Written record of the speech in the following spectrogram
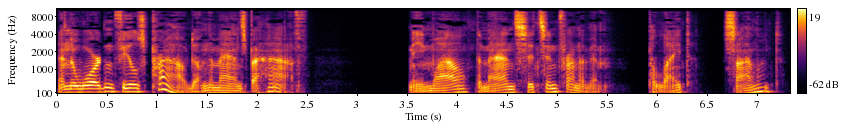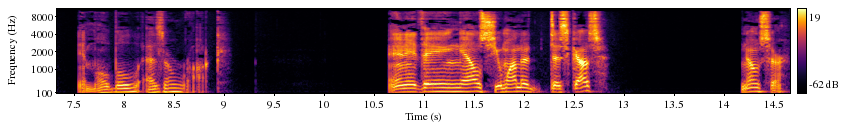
and the warden feels proud on the man's behalf. Meanwhile, the man sits in front of him, polite, silent, immobile as a rock. Anything else you want to discuss? No, sir.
